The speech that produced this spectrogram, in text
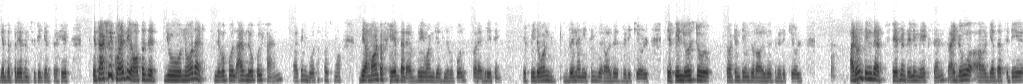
get the praise and City get the hate? It's actually quite the opposite. You know that Liverpool, as Liverpool fans, I think both of us know the amount of hate that everyone gives Liverpool for everything. If we don't win anything, we're always ridiculed. If we lose to certain teams, we're always ridiculed. I don't think that statement really makes sense. I do uh, get that City,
